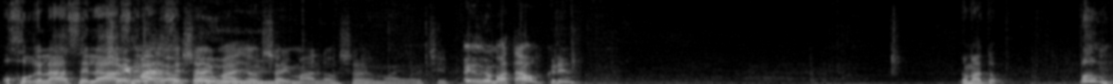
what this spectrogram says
Ojo que la hace, la soy hace, la malo, soy malo, soy malo, soy malo, chico. ¡Ay, lo he matado, creo! Lo mato. ¡Pum!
